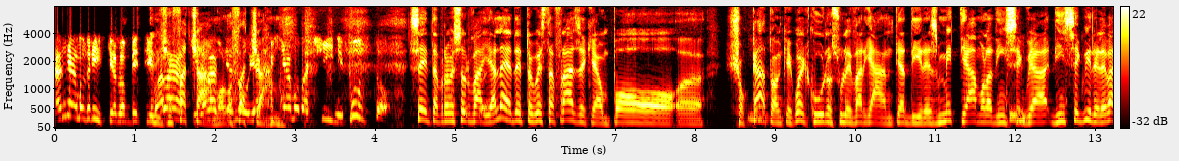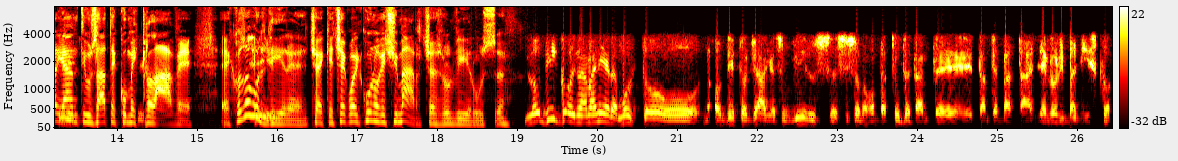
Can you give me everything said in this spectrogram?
andiamo dritti all'obiettivo. Dice, avanti, facciamolo, davanti a noi, facciamo. vaccini, punto. Senta, professor Vaia, lei ha detto questa frase che ha un po' eh, scioccato anche qualcuno sulle varianti, a dire smettiamola di, insegua- di inseguire le varianti usate come clave. Eh, cosa vuol dire? Cioè che c'è qualcuno che ci marcia sul virus? Lo dico in una maniera molto. Ho detto già che sul virus si sono combattute tante, tante battaglie, lo ribadisco,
